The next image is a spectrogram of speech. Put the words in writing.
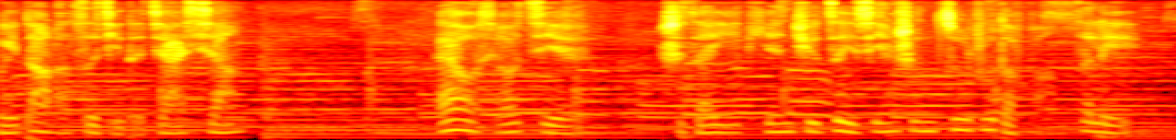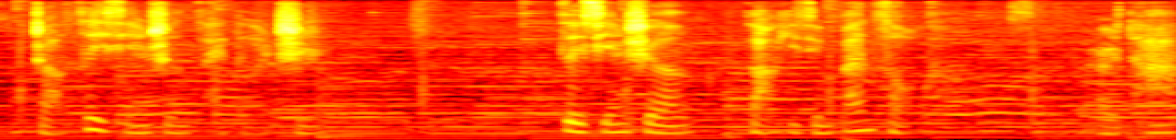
回到了自己的家乡，L 小姐是在一天去 Z 先生租住的房子里找 Z 先生才得知，Z 先生早已经搬走了，而他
